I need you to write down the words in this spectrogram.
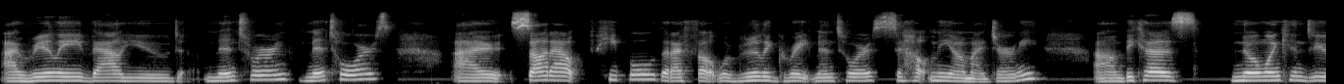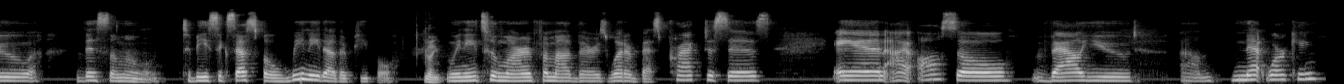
I really valued mentoring, mentors. I sought out people that I felt were really great mentors to help me on my journey um, because no one can do this alone. To be successful, we need other people. Right. We need to learn from others what are best practices. And I also valued um, networking.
